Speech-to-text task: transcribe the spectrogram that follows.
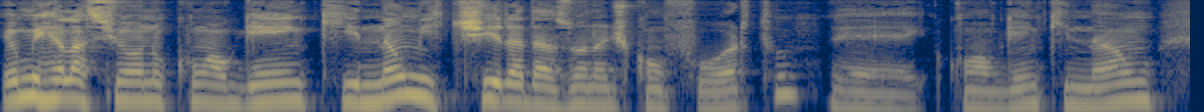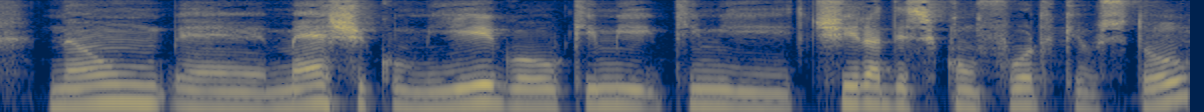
Eu me relaciono com alguém que não me tira da zona de conforto, é, com alguém que não não é, mexe comigo ou que me, que me tira desse conforto que eu estou.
